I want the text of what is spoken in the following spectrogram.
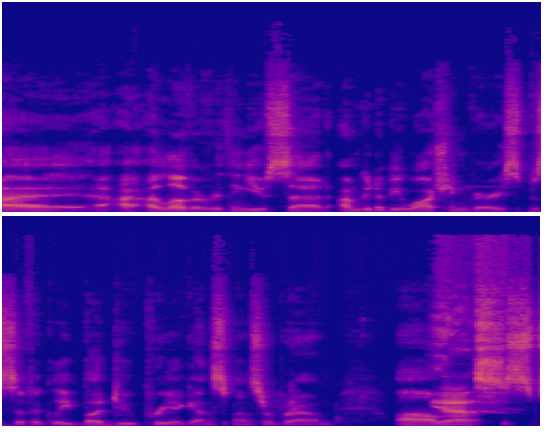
I, I, I love everything you said. I'm going to be watching very specifically Bud Dupree against Spencer Brown. Um, yes,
